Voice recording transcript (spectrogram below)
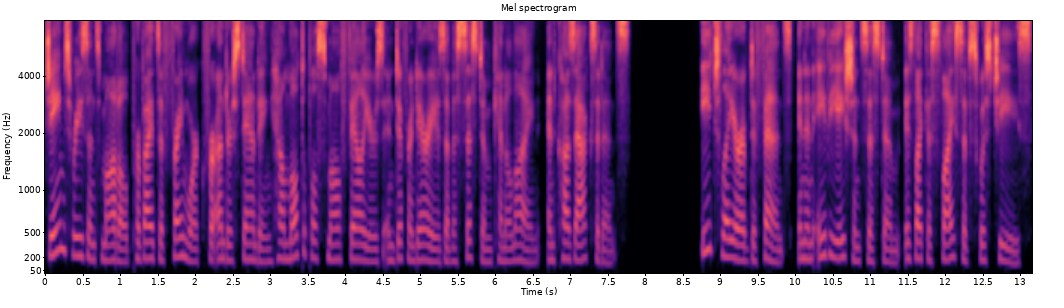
James Reason's model provides a framework for understanding how multiple small failures in different areas of a system can align and cause accidents. Each layer of defense in an aviation system is like a slice of Swiss cheese.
